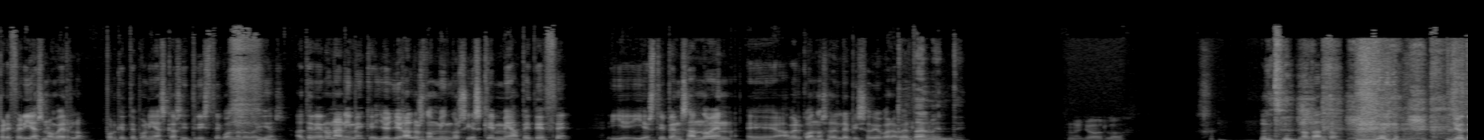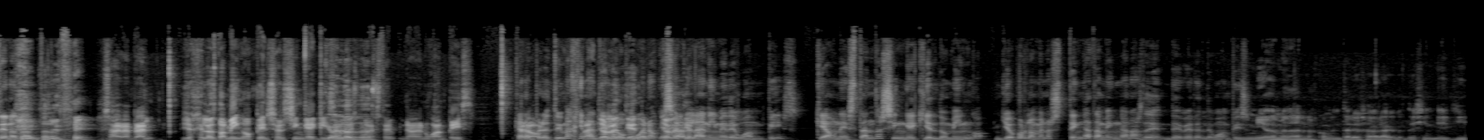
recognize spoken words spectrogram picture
preferías no verlo porque te ponías casi triste cuando lo veías, a tener un anime que yo llega los domingos y es que me apetece y, y estoy pensando en eh, a ver cuándo sale el episodio para verlo. Totalmente. Bueno, yo lo... No tanto. Yute no tanto, O sea, en plan, yo es que los domingos pienso en Shingeki, Yo en los dos. No, no en One Piece. Claro, pero, tú en plan, imagínate yo lo lo, entiendo, bueno que lo ahora el anime de One Piece, que aun estando Shingeki el domingo, yo por lo menos tenga también ganas de, de ver el de One Piece. Miedo me dan los comentarios ahora de Shingeki.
